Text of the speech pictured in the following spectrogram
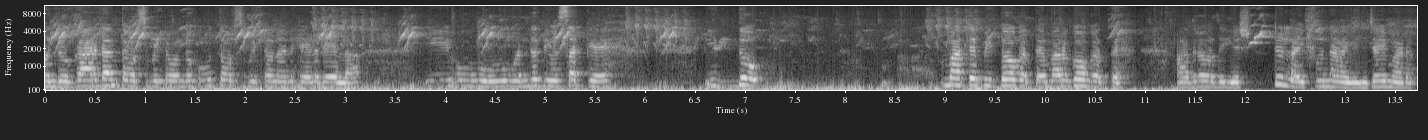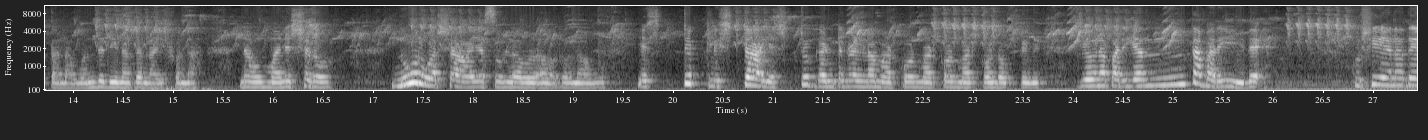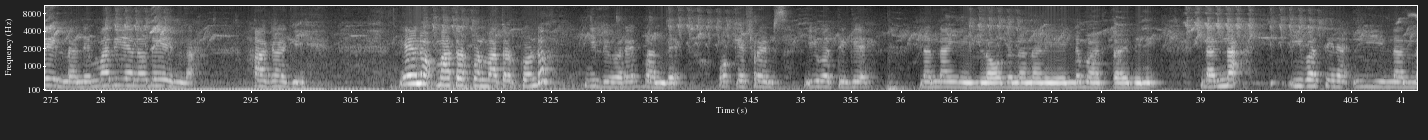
ಒಂದು ಗಾರ್ಡನ್ ತೋರಿಸ್ಬಿಟ್ಟು, ಒಂದು ಹೂ ತೋರಿಸ್ಬಿಟ್ಟು ನಾನು ಹೇಳಿದೆ ಅಲ್ಲ ಈ ಹೂವು ಒಂದು ದಿವಸಕ್ಕೆ ಇದ್ದು ಮತ್ತೆ ಬಿದ್ದೋಗುತ್ತೆ, ಮರಗೋಗುತ್ತೆ. ಆದರೂ ಅದು ಎಷ್ಟು ಲೈಫನ್ನ ಎಂಜಾಯ್ ಮಾಡುತ್ತಲ್ಲ, ಒಂದು ದಿನದ ಲೈಫನ್ನು ನಾವು ಮನುಷ್ಯರು ನೂರು ವರ್ಷ ಆಯಸ್ಸುಳ್ಳವರು ನಾವು. ಎಷ್ಟು ಕ್ಲಿಷ್ಟ, ಎಷ್ಟು ಗಂಟೆಗಳನ್ನ ಮಾಡ್ಕೊಂಡು ಮಾಡ್ಕೊಂಡು ಮಾಡ್ಕೊಂಡು ಹೋಗ್ತೀವಿ. ಜೀವನ ಪರ್ಯಂತ ಬರೀ ಇದೆ. ಖುಷಿ ಅನ್ನೋದೇ ಇಲ್ಲ, ನೆಮ್ಮದಿ ಅನ್ನೋದೇ ಇಲ್ಲ. ಹಾಗಾಗಿ ಏನೋ ಮಾತಾಡ್ಕೊಂಡು, ಮಾತಾಡಿಕೊಂಡು ಇಲ್ಲಿವರೆಗೆ ಬಂದೆ. ಓಕೆ ಫ್ರೆಂಡ್ಸ್ ಇವತ್ತಿಗೆ ನನ್ನ ಈ ವ್ಲಾಗನ್ನು ನಾನು ಎಂಡ್ ಮಾಡ್ತಾ ಇದ್ದೀನಿ. ನನ್ನ ಇವತ್ತಿನ ಈ ನನ್ನ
